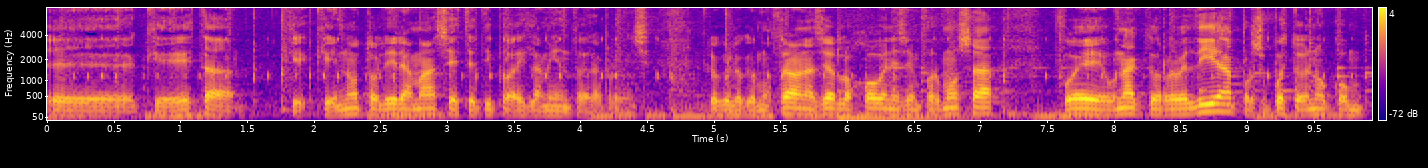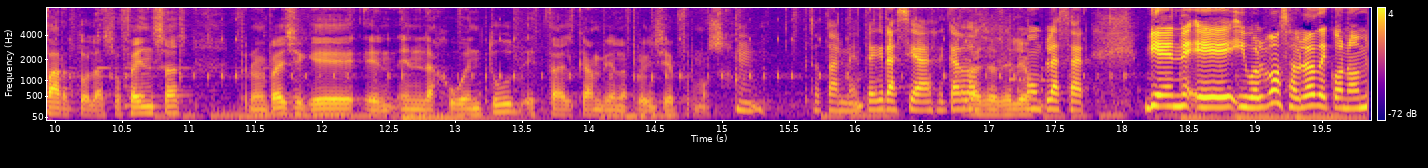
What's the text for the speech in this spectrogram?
eh, que, esta, que, que no tolera más este tipo de aislamiento de la provincia. Creo que lo que mostraron ayer los jóvenes en Formosa fue un acto de rebeldía. Por supuesto que no comparto las ofensas, pero me parece que en, en la juventud está el cambio en la provincia de Formosa. Mm, Totalmente. Gracias, Ricardo. Gracias. Un placer. Bien, eh, y volvemos a hablar de economía.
